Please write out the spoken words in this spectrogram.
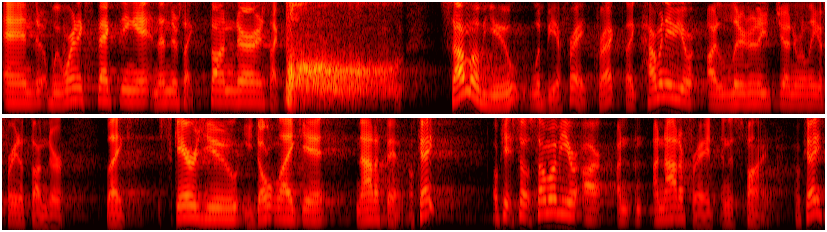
and we weren't expecting it, and then there's like thunder, and it's like, some of you would be afraid, correct? Like, how many of you are literally generally afraid of thunder? Like, scares you, you don't like it, not a fan, okay? Okay, so some of you are, are not afraid, and it's fine, okay?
